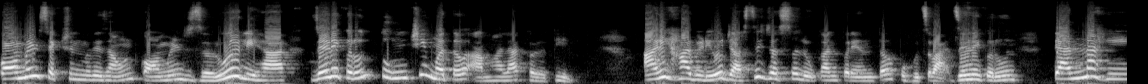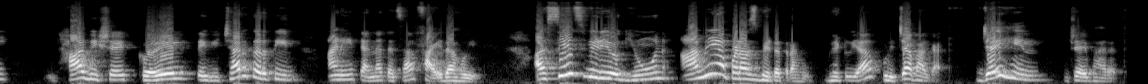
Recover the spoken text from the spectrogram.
कॉमेंट सेक्शनमध्ये जाऊन कॉमेंट जरूर लिहा जेणेकरून तुमची मतं आम्हाला कळतील. आणि हा व्हिडिओ जास्तीत जास्त लोकांपर्यंत पोहोचवा जेणेकरून त्यांनाही हा विषय कळेल ते विचार करतील आणि त्यांना त्याचा फायदा होईल. असेच व्हिडिओ घेऊन आम्ही आपणास भेटत राहू. भेटूया पुढच्या भागात. जय हिंद जय भारत.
